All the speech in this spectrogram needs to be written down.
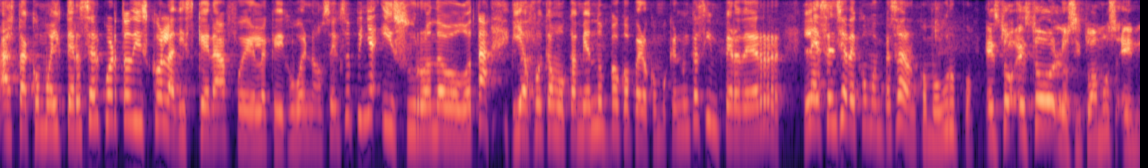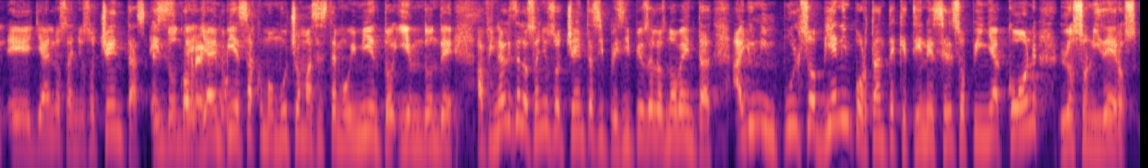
Hasta como el tercer, cuarto disco, la disquera fue la que dijo, bueno, Celso Piña y su Ronda Bogotá. Y ya fue como cambiando un poco, pero como que nunca sin perder la esencia de cómo empezaron como grupo. Esto, esto lo situamos en, eh, ya en los años 80, en donde ya empieza como mucho más este movimiento y en donde a finales de los años 80 y principios de los 90 hay un impulso bien importante que tiene Celso Piña con los sonideros,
